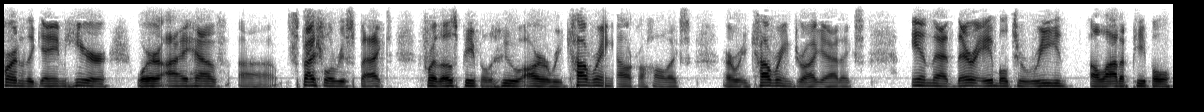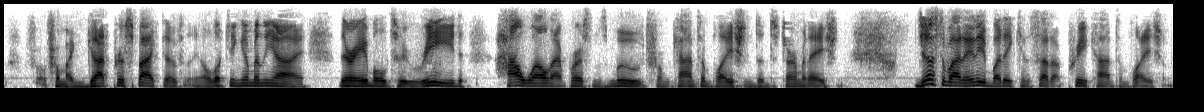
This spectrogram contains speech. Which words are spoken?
part of the game here where I have uh, special respect for those people who are recovering alcoholics or recovering drug addicts, in that they're able to read a lot of people from a gut perspective, you know, looking them in the eye, they're able to read how well that person's moved from contemplation to determination just about anybody can set up pre-contemplation.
